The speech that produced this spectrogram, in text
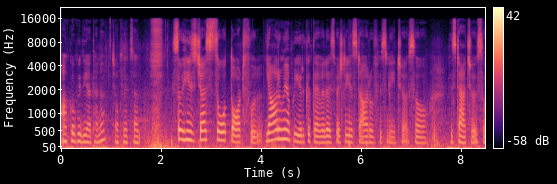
आपको भी दिया था ना चॉकलेट सब So he's just so thoughtful யாருமே அப்படி இருக்க தேவையில்ல especially a star of his nature so his stature. So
